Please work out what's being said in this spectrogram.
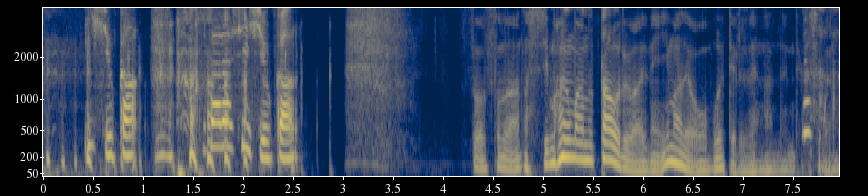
いい習慣。素晴らしい習慣。そうそのあのシマウマのタオルはね今では覚えてるね何年でか知らない。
